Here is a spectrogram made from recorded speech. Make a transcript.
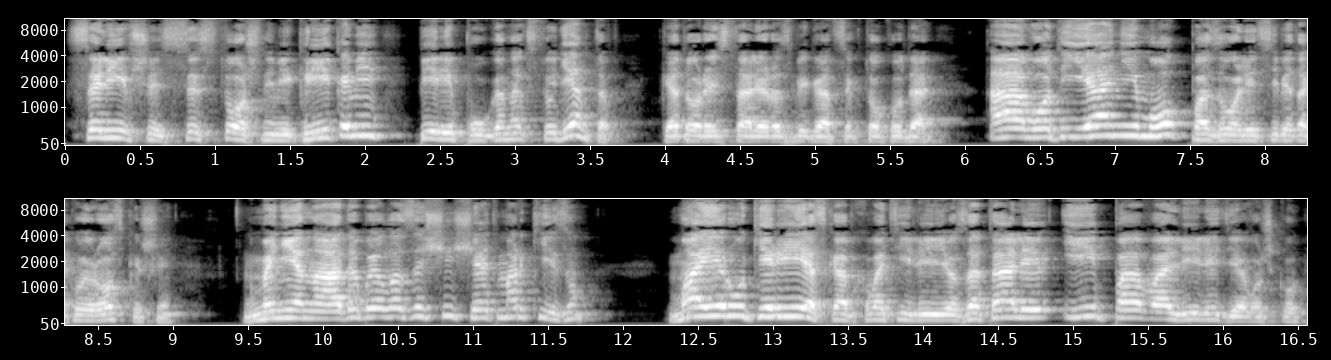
слившись с истошными криками перепуганных студентов, которые стали разбегаться кто куда. А вот я не мог позволить себе такой роскоши. Мне надо было защищать маркизу. Мои руки резко обхватили ее за талию и повалили девушку.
